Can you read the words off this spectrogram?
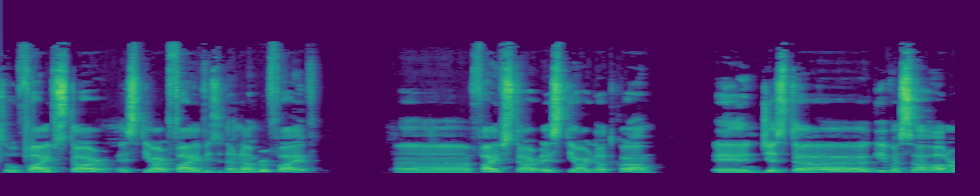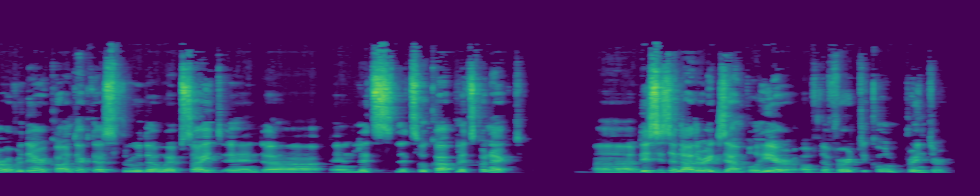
So five star STR. Five is the number five. Uh, fivestarstr.com. And just uh, give us a holler over there. Contact us through the website, and uh, and let's let's hook up. Let's connect. Uh, this is another example here of the vertical printer.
